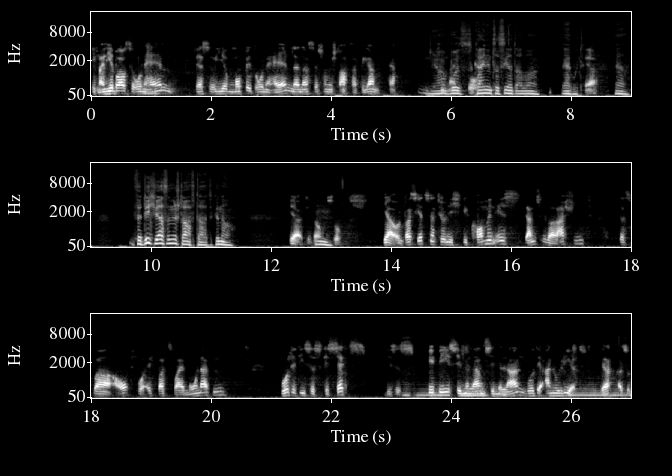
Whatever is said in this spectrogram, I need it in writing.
Ich meine, hier brauchst du ohne Helm, fährst du hier Moped ohne Helm, dann hast du ja schon eine Straftat begangen, ja. Ja, wo es so. keinen interessiert, aber ja gut. Ja. ja. Für dich wäre es eine Straftat, genau. Ja, genau hm. so. Ja, und was jetzt natürlich gekommen ist, ganz überraschend, das war auch vor etwa zwei Monaten, wurde dieses Gesetz, dieses BB Simelan Simelan wurde annulliert. Ja, also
